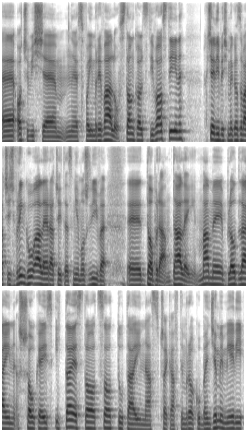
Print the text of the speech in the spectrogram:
e, oczywiście mm, swoim rywalu Stone Cold Steve Austin. Chcielibyśmy go zobaczyć w ringu, ale raczej to jest niemożliwe. E, dobra, dalej. Mamy Bloodline Showcase i to jest to, co tutaj nas czeka w tym roku. Będziemy mieli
